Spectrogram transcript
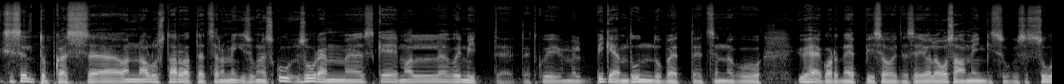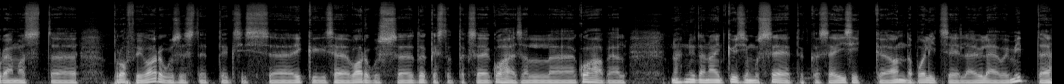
eks see sõltub, kas äh, on alust arvata, et seal on mingisugune suurem äh, skeem all või mitte, et, et kui meil pigem tundub, et, et see on nagu ühekordne episood ja see ei ole osa mingisugusest suuremast äh, profivargusest, et eks siis ikkagi see vargus tõkestatakse kohe seal kohapeal. noh, nüüd on ainult küsimus see, et, et kas see isik anda politseile üle või mitte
